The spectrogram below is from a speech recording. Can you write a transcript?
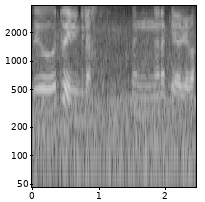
ഒരു ഡ്രൈവിങ്ങില്ല അങ്ങനെ കയറിയതാ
